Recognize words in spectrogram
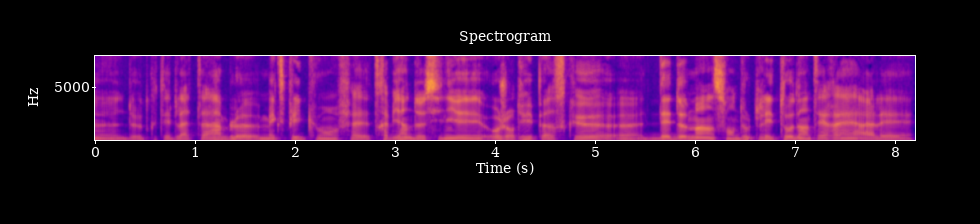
euh, de l'autre côté de la table, m'explique qu'on fait très bien de signer aujourd'hui parce que euh, dès demain, sans doute, les taux d'intérêt allaient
